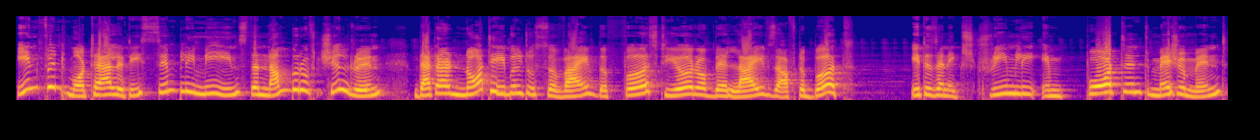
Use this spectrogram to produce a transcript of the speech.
Infant mortality simply means the number of children that are not able to survive the first year of their lives after birth. It is an extremely important measurement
